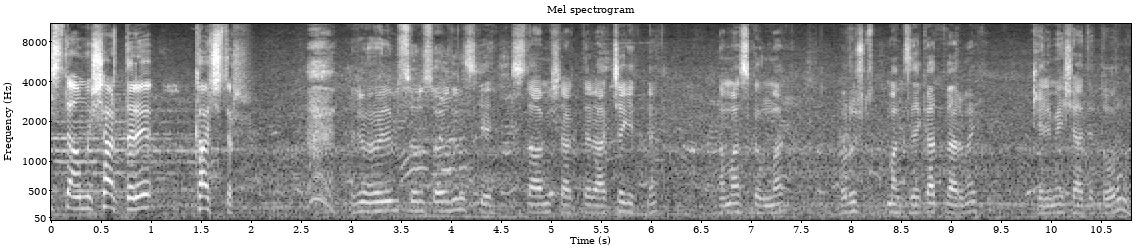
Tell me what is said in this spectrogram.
İslam'ın şartları kaçtır? Öyle bir soru sordunuz ki İslami şartları hacca gitmek, namaz kılmak, oruç tutmak, zekat vermek, kelime-i şehadet doğru mu?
